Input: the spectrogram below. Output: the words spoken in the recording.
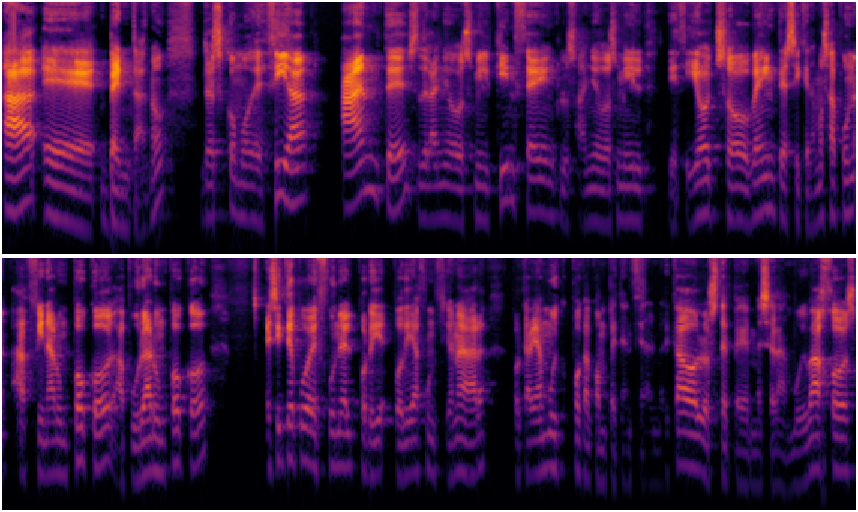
a eh, venta, ¿no? Entonces, como decía, antes del año 2015, incluso año 2018 o 20, si queremos afinar un poco, apurar un poco, ese tipo de funnel podía funcionar porque había muy poca competencia en el mercado, los CPMs eran muy bajos,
